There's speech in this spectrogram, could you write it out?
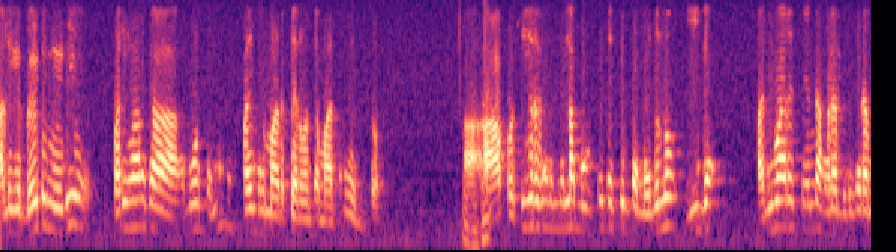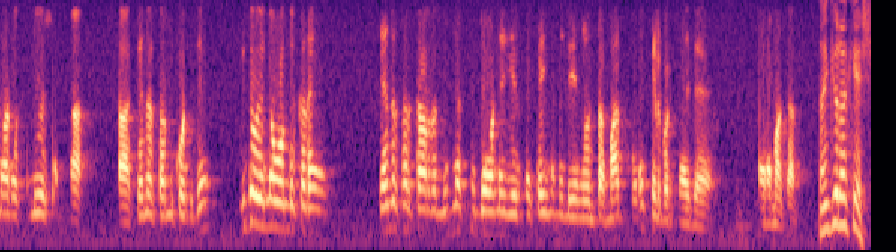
ಅಲ್ಲಿಗೆ ಭೇಟಿ ನೀಡಿ ಪರಿಹಾರದ ಅಮೌಂಟ್ ಅನ್ನು ಫೈನಲ್ ಮಾಡುತ್ತೆ ಅನ್ನುವಂತ ಮಾತನ್ನ ಇತ್ತು ಆ- ಪ್ರೊಸೀಜರ್ಗಳನ್ನೆಲ್ಲ ಮುಗಿಸೋದಕ್ಕಿಂತ ಮೊದಲು ಈಗ ಅನಿವಾರ್ಯತೆಯಿಂದ ಹಣ ಬಿಡುಗಡೆ ಮಾಡುವ ಸನ್ನಿವೇಶ ಕೇಂದ್ರ ತಂದುಕೊಟ್ಟಿದೆ. ಇದು ಎಲ್ಲ ಒಂದು ಕಡೆ ಕೇಂದ್ರ ಸರ್ಕಾರದ ನಿರ್ಲಕ್ಷ್ಯ ಧೋರಣೆಗೆ ಕೈಗೊಂಡಿದೆ ಅನ್ನುವಂತ ಮಾತು ಕೂಡ ಕೇಳಿಬರ್ತಾ ಇದೆ. ರಮಾಕಾಂತ್ ಥ್ಯಾಂಕ್ ಯು ರಾಕೇಶ್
